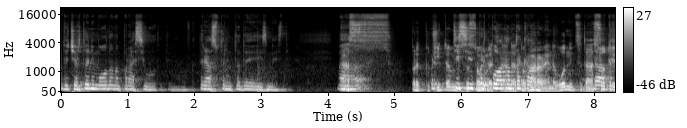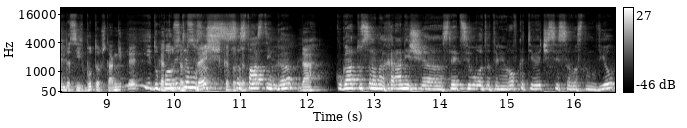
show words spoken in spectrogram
вечерта не мога да направя силовата тренировка. Трябва сутринта да я изместя. Аз предпочитам Ти си с оглед на така. натоварване на лудница, да, Да. сутрин да си избутам штангите, и като съм допълнително свеж, с, като с такова. фастинга, Да, когато се нахраниш а, след силовата тренировка, ти вече си се възстановил,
